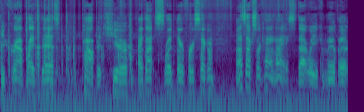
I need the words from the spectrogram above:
you grab like this, pop it here. I thought slid there for a second. That's actually kind of nice. That way you can move it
